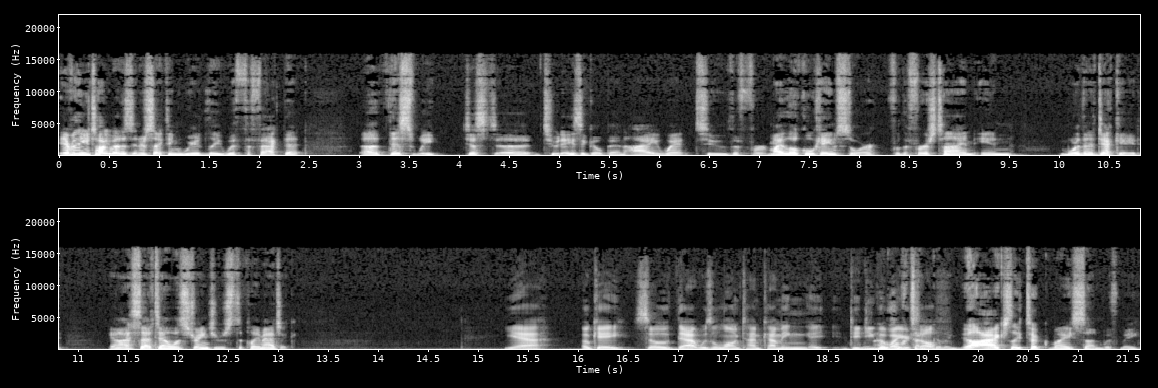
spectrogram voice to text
everything you're talking about is intersecting weirdly with the fact that uh, this week just uh, two days ago, Ben, I went to the fir- my local game store for the first time in more than a decade, and I sat down with strangers to play Magic. Yeah. Okay. So that was a long time coming. Eh, did you go by yourself? No, I actually took my son with me.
